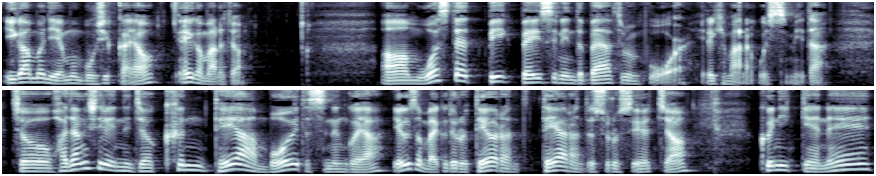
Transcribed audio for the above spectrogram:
이거 한번 예문 보실까요? A가 말하죠. Um, what's that big basin in the bathroom for? 이렇게 말하고 있습니다. 저 화장실에 있는 저 큰 대야 뭐에다 쓰는 거야? 여기서 말 그대로 대야란, 대야란 뜻으로 쓰였죠. 그니께네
